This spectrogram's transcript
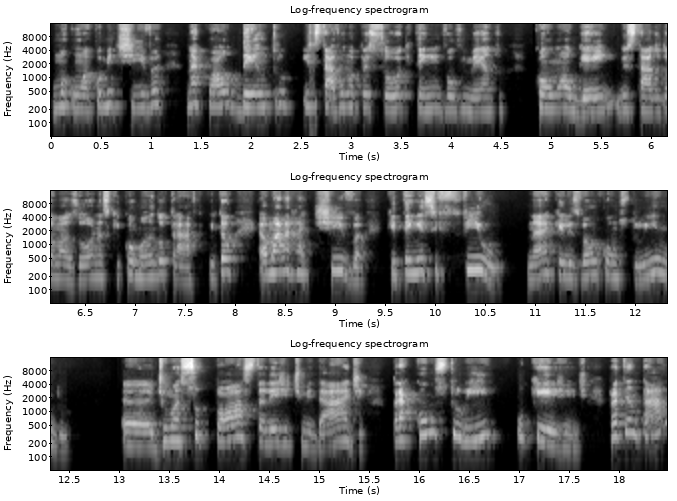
uma, uma comitiva na qual dentro estava uma pessoa que tem envolvimento com alguém do estado do Amazonas que comanda o tráfico. Então, é uma narrativa que tem esse fio né, que eles vão construindo uh, de uma suposta legitimidade para construir o que, gente? Para tentar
